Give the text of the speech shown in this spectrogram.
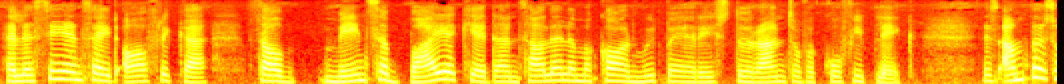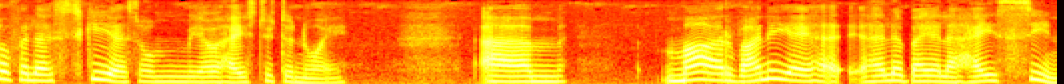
Hulle sê in Suid-Afrika sal mense baie keer dan sal hulle mekaar ontmoet by 'n restaurant of 'n koffieplek. Dis amper asof hulle skie is om jou huis toe te nooi. Ehm um, maar wanneer jy hu- hulle by hulle huis sien,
